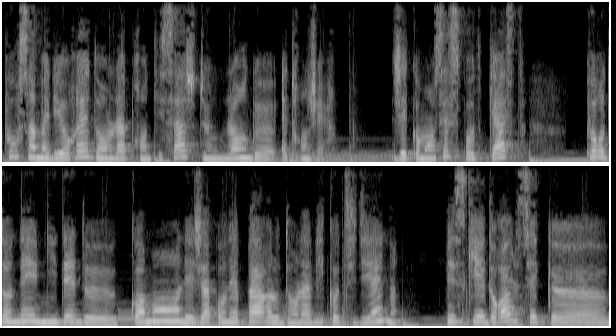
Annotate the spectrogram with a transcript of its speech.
pour s'améliorer dans l'apprentissage d'une langue étrangère. J'ai commencé ce podcast pour donner une idée de comment les Japonais parlent dans la vie quotidienne. Mais ce qui est drôle, c'est que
